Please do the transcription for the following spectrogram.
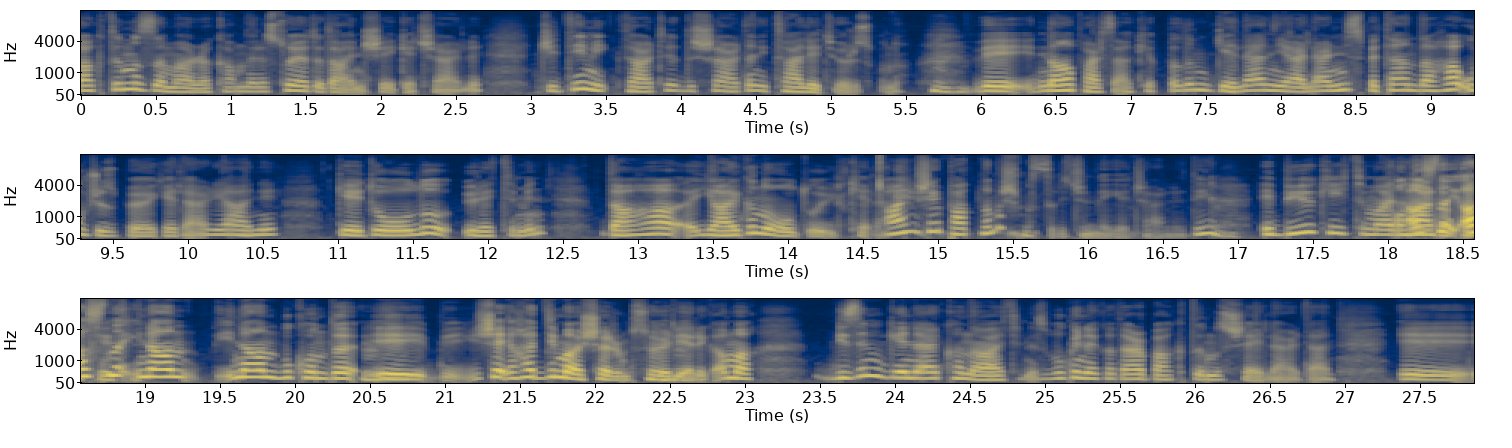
Baktığımız zaman rakamlara soyada da aynı şey geçerli. Ciddi miktarda dışarıdan ithal ediyoruz bunu. Hı-hı. Ve ne yaparsak yapalım gelen yerler nispeten daha ucuz bölgeler yani GDO'lu üretimin daha yaygın olduğu ülkeler. Aynı şey patlamış mısır için de geçerli değil mi? E, büyük ihtimal. Onlar aslında aslında inan inan bu konuda e, şey haddimi aşarım söyleyerek Hı -hı. ama bizim genel kanaatimiz bugüne kadar baktığımız şeylerden e,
